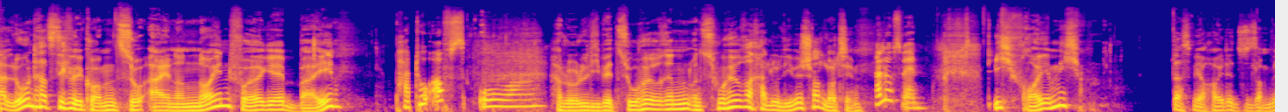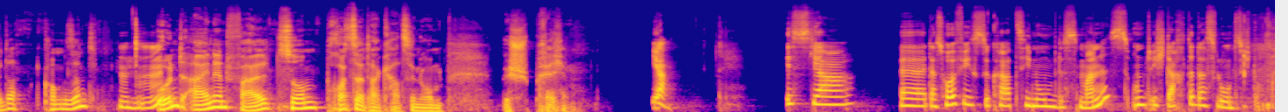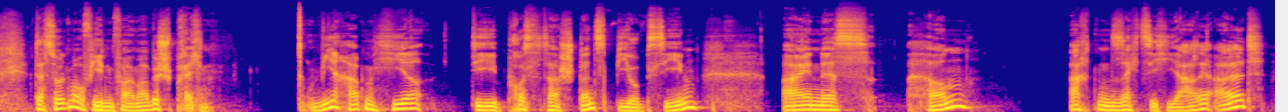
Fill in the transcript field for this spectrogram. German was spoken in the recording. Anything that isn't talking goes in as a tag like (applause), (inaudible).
Hallo und herzlich willkommen zu einer neuen Folge bei Pato aufs Ohr. Hallo liebe Zuhörerinnen und Zuhörer, hallo liebe Charlotte. Hallo Sven. Ich freue mich, dass wir heute zusammen wieder gekommen sind und einen Fall zum Prostatakarzinom besprechen. Ja, ist ja äh, das häufigste Karzinom des Mannes und ich dachte, das lohnt sich doch mal. Das sollten wir auf jeden Fall mal besprechen. Wir haben hier die Prostatastandsbiopsien eines Herrn, 68 Jahre alt,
